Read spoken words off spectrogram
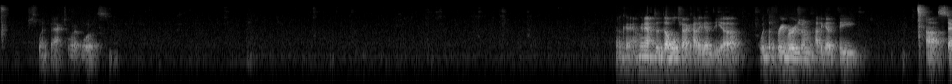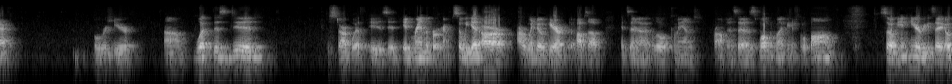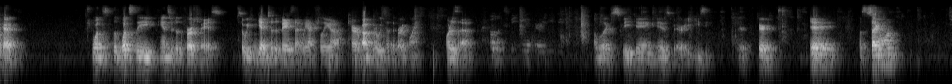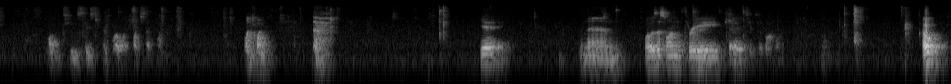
Just went back to what it was. Okay, I'm gonna have to double check how to get the, uh, with the free version, how to get the, uh, stack over here. Um, what this did to start with is it, it ran the program. So we get our, our window here that pops up. It's in a little command prompt and it says, welcome to my finished little bomb. So in here, we could say, okay, what's the, what's the answer to the first phase? So we can get to the phase that we actually uh, care about where we set the breakpoint. What is that? Public speaking is very easy. Public speaking is very easy. Period. Yay. What's the second one? One, two, six, twenty-four, one twenty-seven, one. One twenty. Yay. And then, what was this one? Three. Okay, two, two, one, one. Oh,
